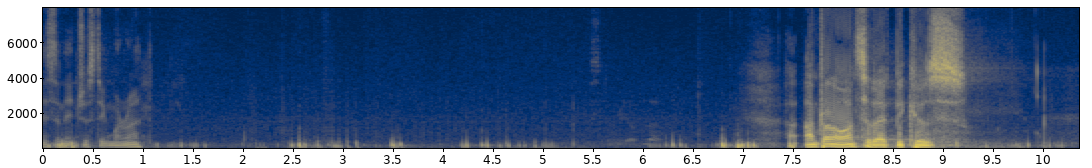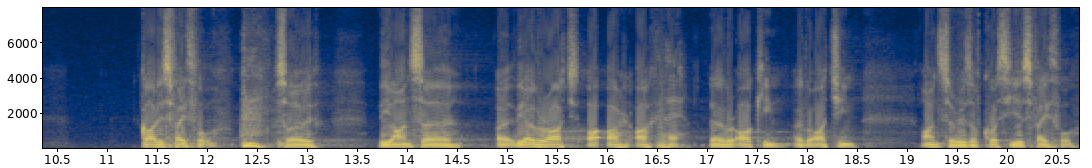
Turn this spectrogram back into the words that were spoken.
That's an interesting one, right? I'm trying to answer that because God is faithful. so the answer, uh, the, overarch, the overarching, overarching answer is, of course, He is faithful.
